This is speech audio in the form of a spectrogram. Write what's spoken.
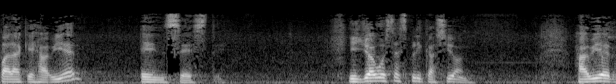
para que Javier enceste. Y yo hago esta explicación. Javier,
